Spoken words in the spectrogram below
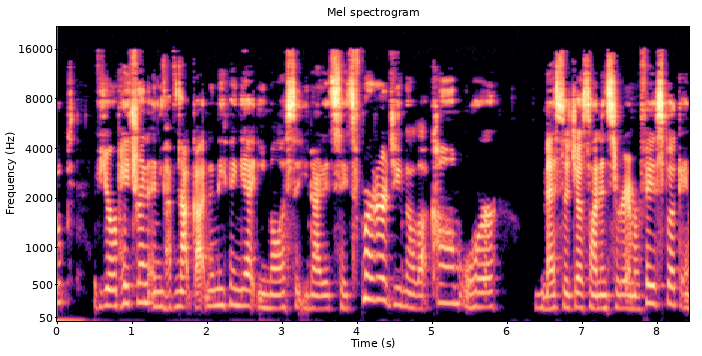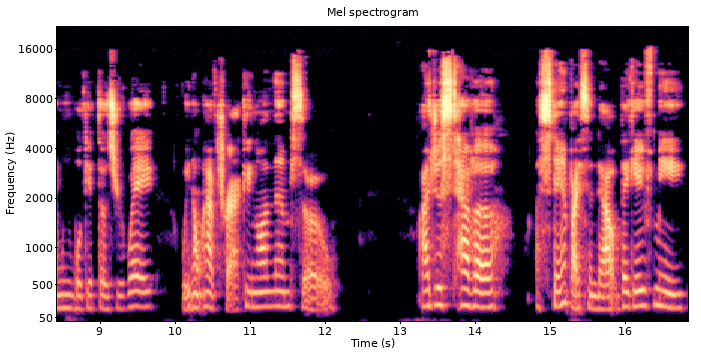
oops. If you're a patron and you have not gotten anything yet, email us at unitedstatesmurder at gmail.com or message us on Instagram or Facebook and we will get those your way. We don't have tracking on them, so I just have a, a stamp I send out. They gave me,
